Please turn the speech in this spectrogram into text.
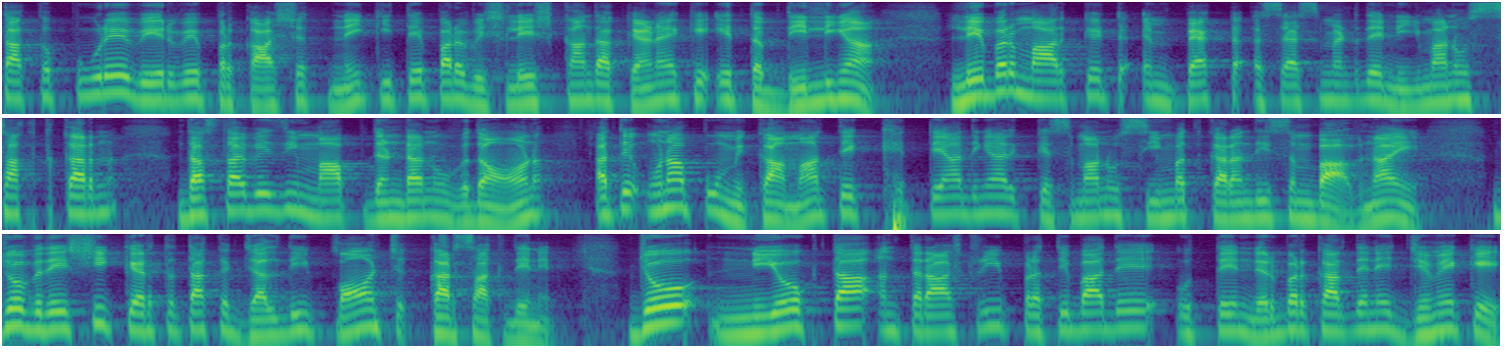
ਤੱਕ ਪੂਰੇ ਵੇਰਵੇ ਪ੍ਰਕਾਸ਼ਿਤ ਨਹੀਂ ਕੀਤੇ, ਪਰ ਵਿਸ਼ਲੇਸ਼ਕਾਂ ਦਾ ਕਹਿਣਾ ਹੈ ਕਿ ਇਹ ਤਬਦੀਲੀਆਂ ਲੇਬਰ ਮਾਰਕੀਟ ਇੰਪੈਕਟ ਅਸੈਸਮੈਂਟ ਦੇ ਨਿਯਮਾਂ ਨੂੰ ਸਖਤ ਕਰਨ, ਦਸਤਾਵੇਜ਼ੀ ਮਾਪਦੰਡਾਂ ਨੂੰ ਵਧਾਉਣ ਅਤੇ ਉਹਨਾਂ ਭੂਮਿਕਾਵਾਂ ਤੇ ਖਿੱਤਿਆਂ ਦੀਆਂ ਕਿਸਮਾਂ ਨੂੰ ਸੀਮਤ ਕਰਨ ਦੀ ਸੰਭਾਵਨਾ ਹੈ, ਜੋ ਵਿਦੇਸ਼ੀ ਕਿਰਤ ਤੱਕ ਜਲਦੀ ਪਹੁੰਚ ਕਰ ਸਕਦੇ ਨੇ। ਜੋ ਨਿਯੋਕਤਾ ਅੰਤਰਰਾਸ਼ਟਰੀ ਪ੍ਰਤਿਭਾ ਦੇ ਉੱਤੇ ਨਿਰਭਰ ਕਰਦੇ ਨੇ, ਜਿਵੇਂ ਕਿ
